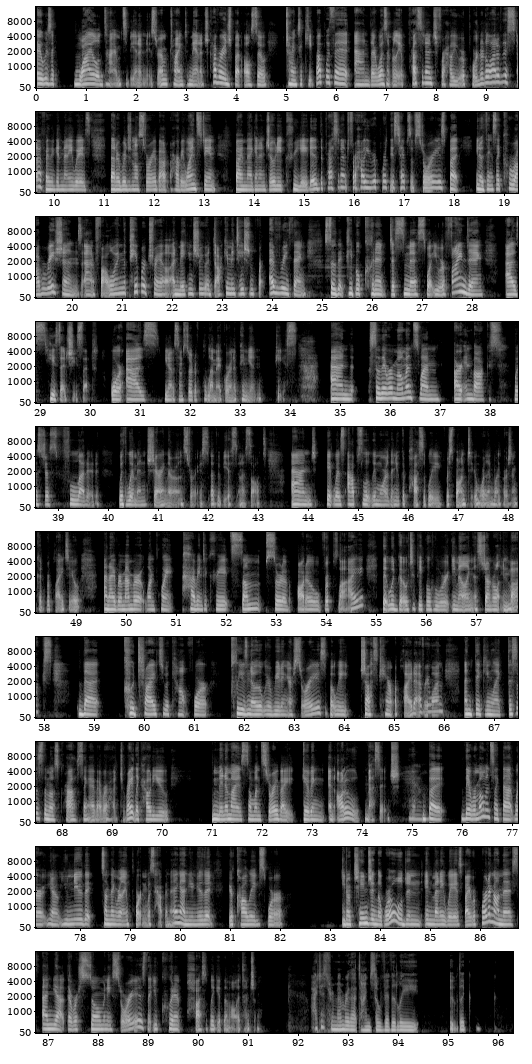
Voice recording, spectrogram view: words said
it was a wild time to be in a newsroom trying to manage coverage, but also trying to keep up with it. And there wasn't really a precedent for how you reported a lot of this stuff. I think in many ways, that original story about Harvey Weinstein by Megan and Jodi created the precedent for how you report these types of stories. But you know, things like corroborations and following the paper trail and making sure you had documentation for everything so that people couldn't dismiss what you were finding as he said, she said, or as, you know, some sort of polemic or an opinion piece. And so there were moments when our inbox was just flooded with women sharing their own stories of abuse and assault. And it was absolutely more than you could possibly respond to, more than one person could reply to. And I remember at one point having to create some sort of auto reply that would go to people who were emailing this general inbox that could try to account for please know that we are reading your stories, but we just can't reply to everyone. And thinking, like, this is the most crass thing I've ever had to write. Like, how do you minimize someone's story by giving an auto message? Yeah. But there were moments like that where, you know, you knew that something really important was happening and you knew that your colleagues were you know changing the world in in many ways by reporting on this and yet there were so many stories that you couldn't possibly give them all attention i just remember that time so vividly like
